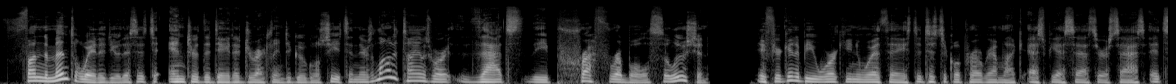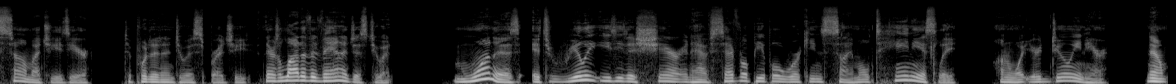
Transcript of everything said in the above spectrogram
fundamental way to do this is to enter the data directly into Google Sheets. And there's a lot of times where that's the preferable solution. If you're going to be working with a statistical program like SPSS or SAS, it's so much easier to put it into a spreadsheet. There's a lot of advantages to it. One is it's really easy to share and have several people working simultaneously on what you're doing here. Now,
